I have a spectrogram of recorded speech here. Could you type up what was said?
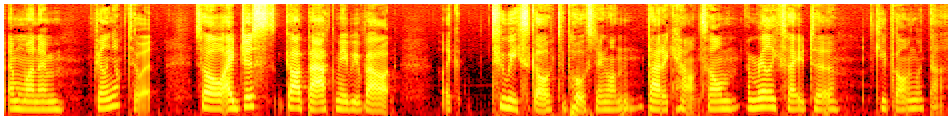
and when I'm feeling up to it. So I just got back maybe about like two weeks ago to posting on that account. So I'm, I'm really excited to keep going with that.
